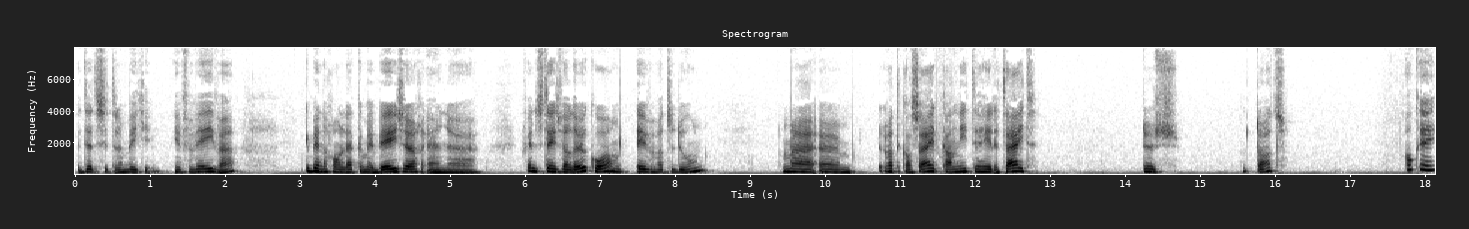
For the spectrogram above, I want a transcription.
dit zit er een beetje in verweven. Ik ben er gewoon lekker mee bezig. En uh, ik vind het steeds wel leuk hoor, om even wat te doen. Maar um, wat ik al zei, het kan niet de hele tijd. Dus dat. Oké.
